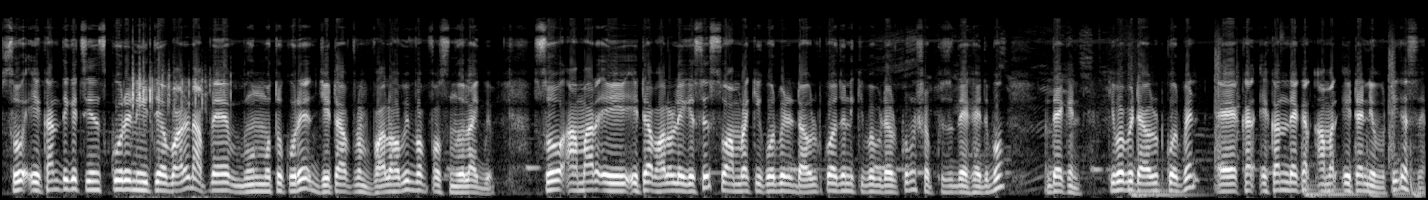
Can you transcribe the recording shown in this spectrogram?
সো এখান থেকে চেঞ্জ করে নিতে পারেন, আপনি মন মতো করে যেটা আপনার ভালো হবে বা পছন্দ লাগবে। সো আমার এই- এটা ভালো লেগেছে সো আমরা কী করব, এটা ডাউনলোড করার জন্য কীভাবে ডাউনলোড করবেন সব কিছু দেখাই দেবো। দেখেন, কীভাবে ডাউনলোড করবেন, এখান এখান দেখেন আমার এটা নেব, ঠিক আছে?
